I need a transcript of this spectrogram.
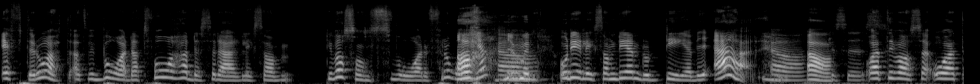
efteråt, att vi båda två hade sådär liksom det var sån svår fråga. Ah, Ja. men, Och det är liksom, det är ändå det vi är. Ja, Ja. precis. Och att det var så, och att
